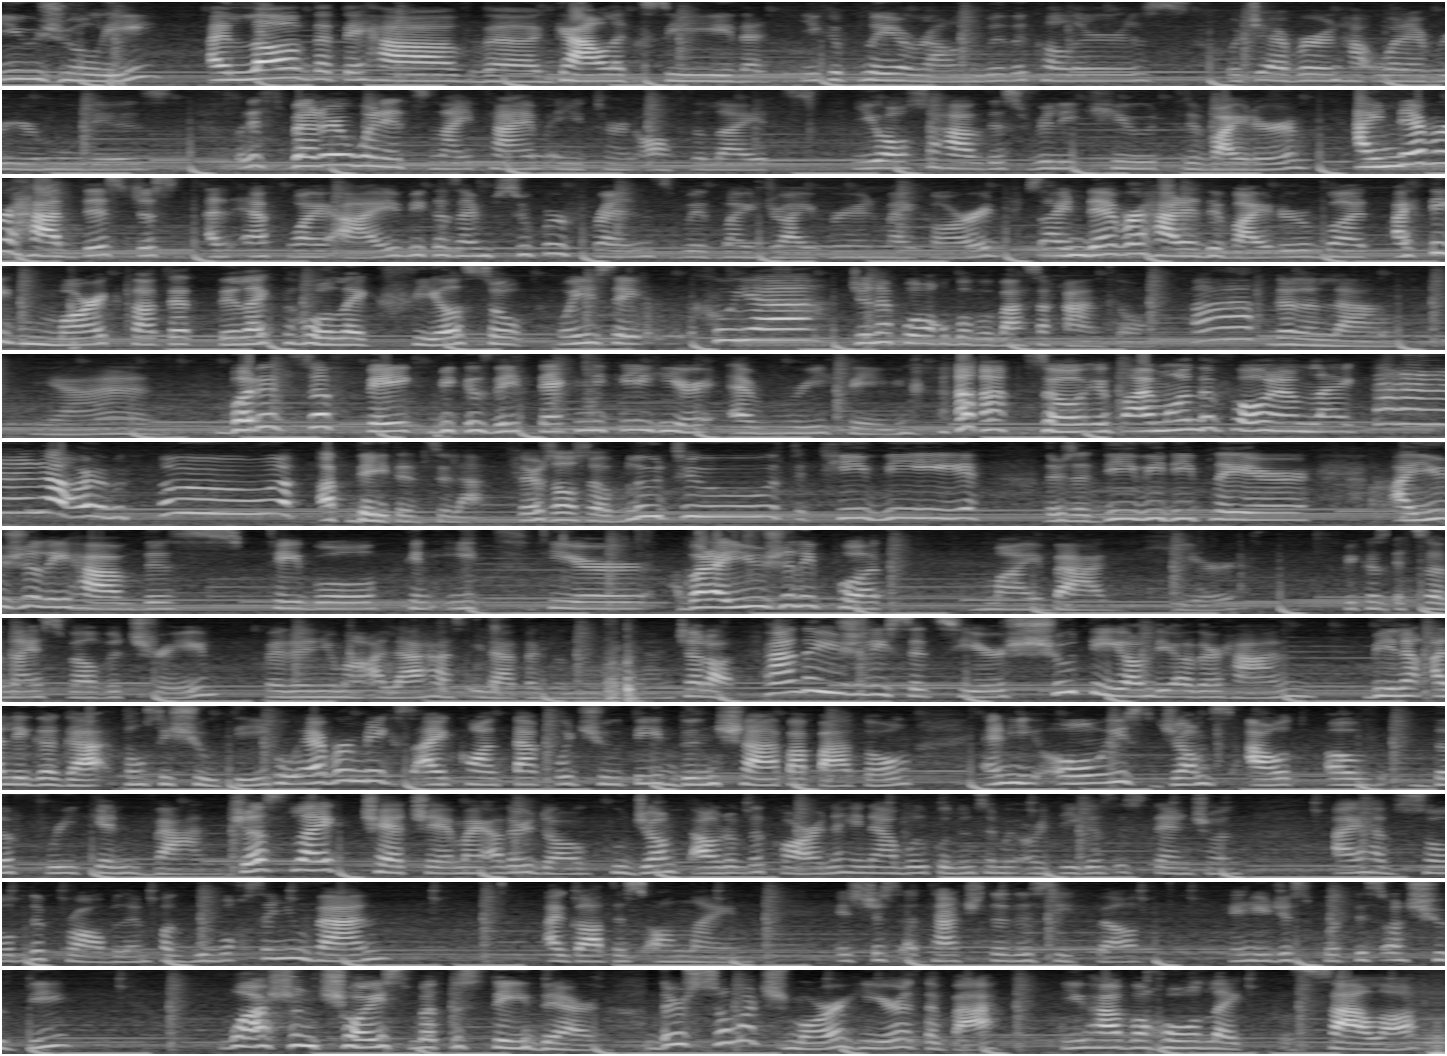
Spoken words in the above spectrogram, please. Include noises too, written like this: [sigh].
usually. I love that they have the galaxy that you could play around with the colors, whichever and whatever your mood is. But it's better when it's nighttime and you turn off the lights. You also have this really cute divider. I never had this, just an FYI, because I'm super friends with my driver and my guard. So I never had a divider, but I think Mark thought that they like the whole like feel. So when you say, Kuya, dyan na po ako bababa sa kanto. Ah, ganun lang. Yan. But it's a fake because they technically hear everything. [laughs] so if I'm on the phone, I'm like, or oh, updated sila. There's also a Bluetooth, TV, there's a DVD player. I usually have this table, you can eat here, but I usually put my bag here because it's a nice velvet tray. Pwede yung mga alahas ilatag lang. Charot. Panda usually sits here. Shooty, on the other hand, bilang aligaga tong si Shooty. Whoever makes eye contact with Shooty, dun siya papatong. And he always jumps out of the freaking van. Just like Cheche, my other dog, who jumped out of the car na hinabol ko dun sa may Ortigas extension, I have solved the problem. Pag bubuksan yung van, I got this online. It's just attached to the seatbelt. And you just put this on Shooty wasn't choice but to stay there. There's so much more here at the back. You have a whole like sala.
